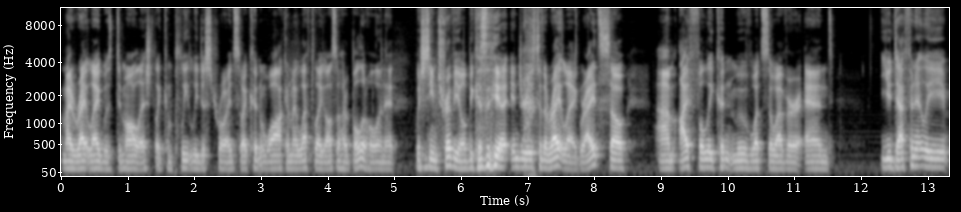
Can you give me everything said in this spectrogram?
My right leg was demolished, like completely destroyed, so I couldn't walk. And my left leg also had a bullet hole in it, which seemed trivial because of the uh, injuries to the right leg, right? So um, I fully couldn't move whatsoever. And you definitely,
